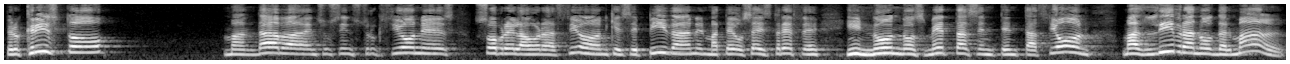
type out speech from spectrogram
Pero Cristo mandaba en sus instrucciones sobre la oración que se pidan en Mateo 6:13 y no nos metas en tentación, mas líbranos del mal,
